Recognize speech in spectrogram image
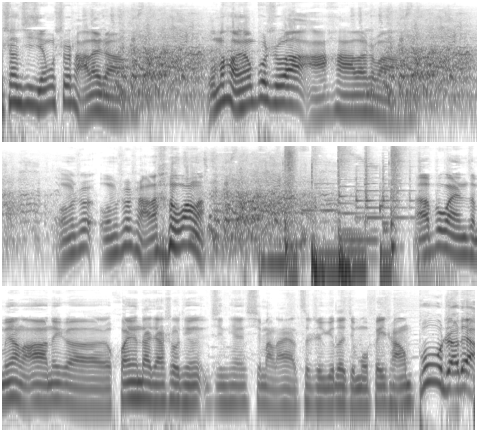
上期节目说啥来着？我们好像不说啊哈了是吧？我们说我们说啥了？忘了。啊，不管怎么样了啊，那个欢迎大家收听今天喜马拉雅自制娱乐节目《非常不着调》。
